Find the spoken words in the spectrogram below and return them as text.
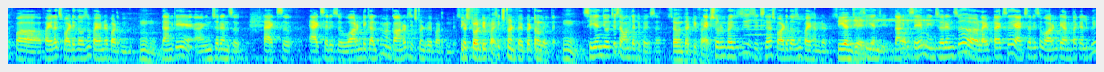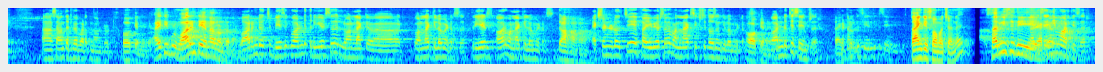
five lakhs forty thousand five hundred పడుతుంది. దానికి ఇన్సూరెన్స్ ట్యాక్స్ యాక్సరీస్ వారంటీ కలిపి మనకి on road six twenty five పడుతుంది. Six twenty five. Six twenty five petrol అయితే. CNG వచ్చి seven thirty five sir. Seven thirty five. Ex showroom price వచ్చి six lakhs forty thousand five hundred. CNG CNG. దానికి same insurance life tax accessories warranty అంతా కలిపి seven thirty five పడుతుంది road ఓకేనండి. అయితే ఇప్పుడు వారంటీ ఎన్నాళ్ళు ఉంటుందా? వారంటీ వచ్చి basic warranty three years one lakh one lakh kilometres three years or one lakh kilometres extended వచ్చి five years one lakh sixty thousand kilometre Okay అండి. వారంటీ వచ్చి same sir thank you so much అండి. Service ఇది any Maruti sir.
